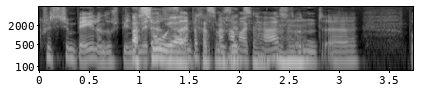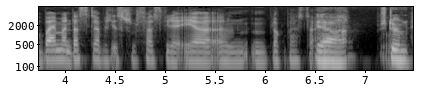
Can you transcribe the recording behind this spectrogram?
Christian Bale und so spielen Ach mit. So, also ja, es ist einfach ein Hammercast mhm. und äh, wobei man das, glaube ich, ist schon fast wieder eher ähm, ein Blockbuster. Ja. Stimmt.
